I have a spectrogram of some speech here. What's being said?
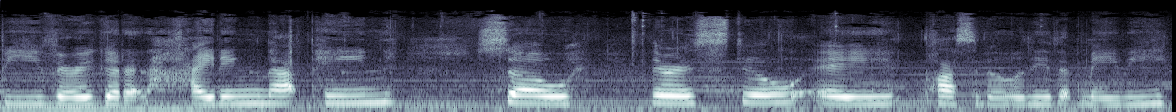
be very good at hiding that pain. So there is still a possibility that maybe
